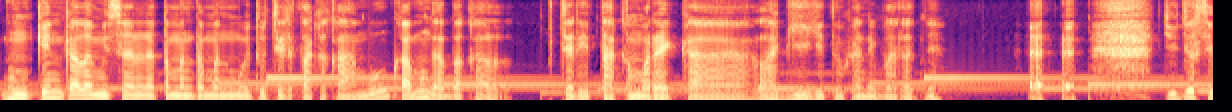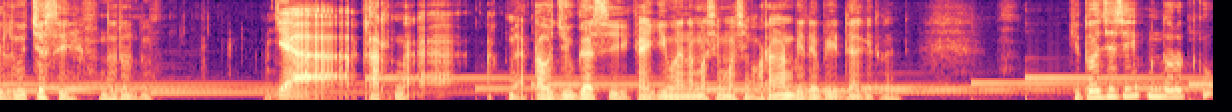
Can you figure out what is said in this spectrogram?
mungkin kalau misalnya teman-temanmu itu cerita ke kamu kamu nggak bakal cerita ke mereka lagi gitu kan ibaratnya. Jujur sih lucu sih menurutku. Ya karena nggak tahu juga sih kayak gimana masing-masing orang kan beda-beda gitu kan. Gitu aja sih menurutku.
